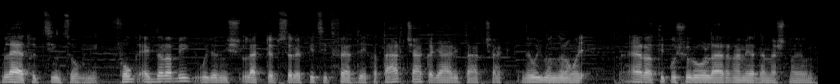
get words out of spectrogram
lehet, hogy cincogni fog egy darabig, ugyanis legtöbbször egy picit ferdék a tárcsák, a gyári tárcsák, de úgy gondolom, hogy erre a típusú rollerre nem érdemes nagyon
